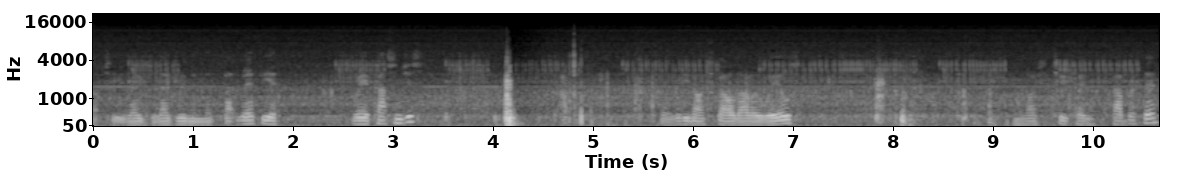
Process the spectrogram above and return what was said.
Absolutely loads of leg room in the back there for your rear passengers. So really nice styled alloy wheels. Nice two-tone fabric there.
